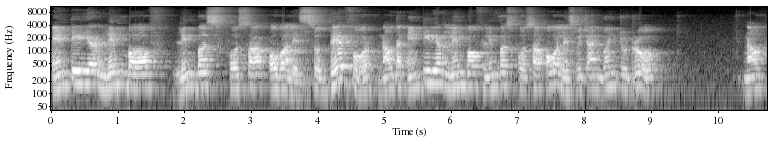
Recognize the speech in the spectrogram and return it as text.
anterior limb of limbus fossa ovalis. So therefore now the anterior limb of limbus fossa ovalis which I am going to draw now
